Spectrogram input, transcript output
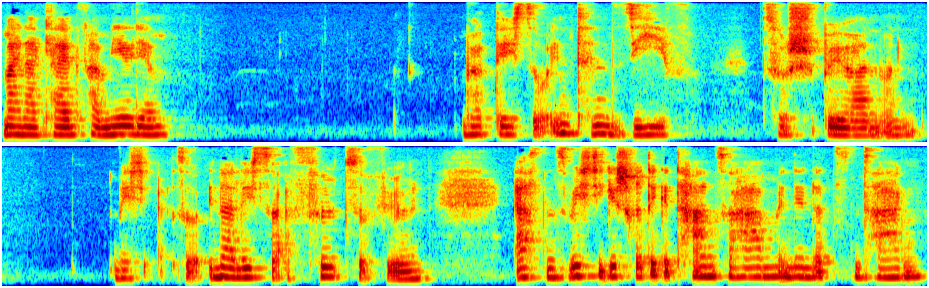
meiner kleinen Familie wirklich so intensiv zu spüren und mich so innerlich so erfüllt zu fühlen. Erstens wichtige Schritte getan zu haben in den letzten Tagen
